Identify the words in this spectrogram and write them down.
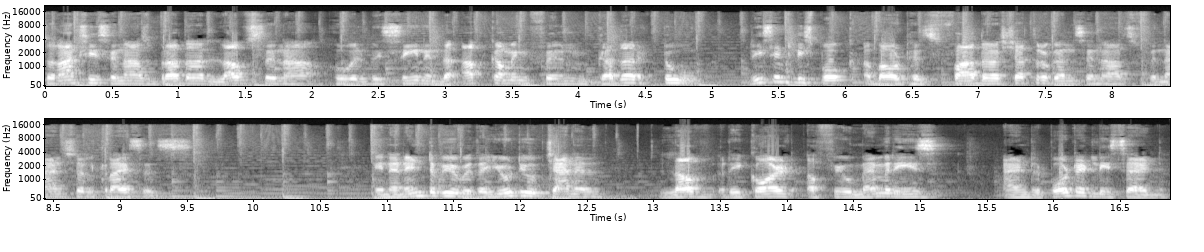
Sonakshi Sinha's brother Luv Sinha, who will be seen in the upcoming film Gadar 2, recently spoke about his father Shatrughan Sinha's financial crisis. In an interview with a YouTube channel, Luv recalled a few memories and reportedly said,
